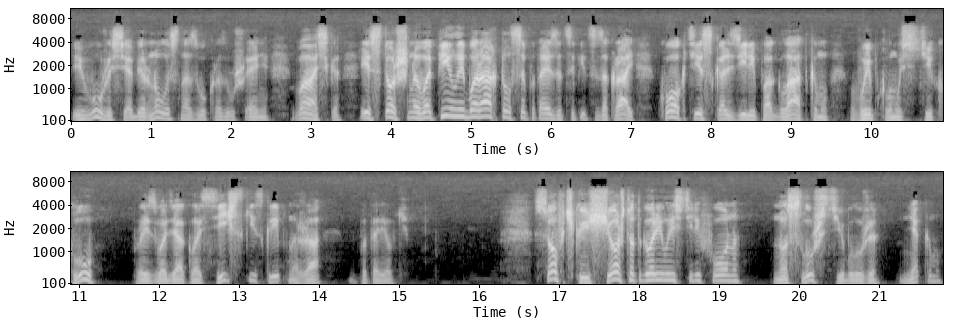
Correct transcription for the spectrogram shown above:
и в ужасе обернулась на звук разрушения. Васька истошно вопил и барахтался, пытаясь зацепиться за край. Когти скользили по гладкому, выпуклому стеклу, производя классический скрип ножа по тарелке. Софочка еще что-то говорила из телефона, но слушать ее было уже некому.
